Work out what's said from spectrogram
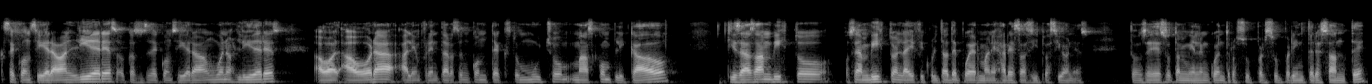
se consideraban líderes o que se consideraban buenos líderes, ahora al enfrentarse a un contexto mucho más complicado, quizás han visto o se han visto en la dificultad de poder manejar esas situaciones. Entonces eso también lo encuentro súper, súper interesante.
